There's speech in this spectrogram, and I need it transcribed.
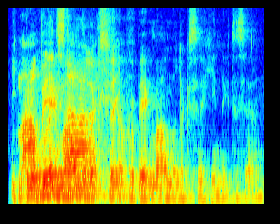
ik probeer maandelijks, ik probeer maandelijks ginder te zijn.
